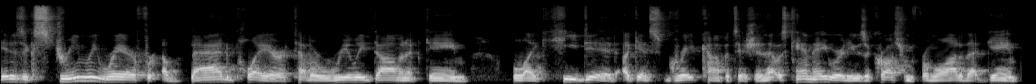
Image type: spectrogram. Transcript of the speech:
it is extremely rare for a bad player to have a really dominant game like he did against great competition. That was Cam Heyward. He was across from from a lot of that game,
